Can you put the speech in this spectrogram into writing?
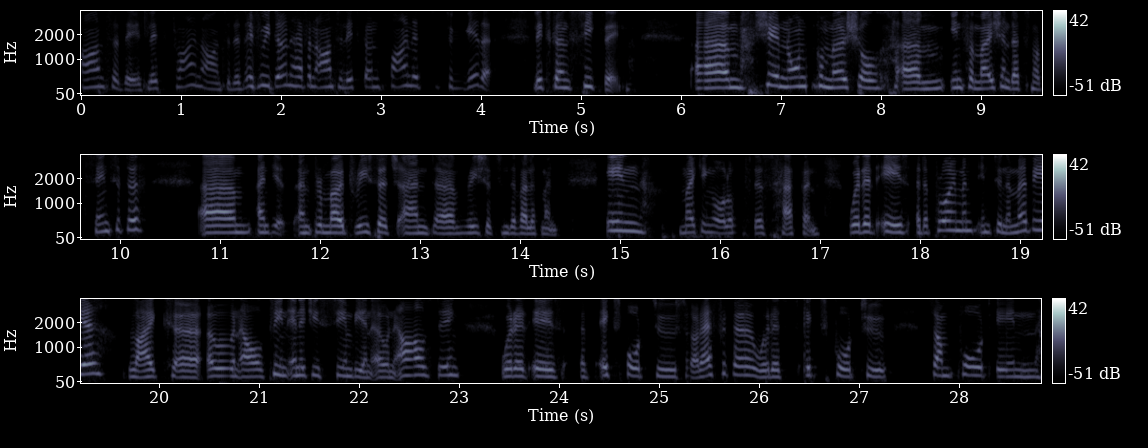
answer this. Let's try and answer this. If we don't have an answer, let's go and find it together. Let's go and seek them. Um, share non-commercial um, information that's not sensitive. Um, and yes, and promote research and uh, research and development in making all of this happen, whether it is a deployment into Namibia, like uh, ONL, Cleanergy, CMB and ONL is doing, whether it is export to South Africa, whether it's export to some port in,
